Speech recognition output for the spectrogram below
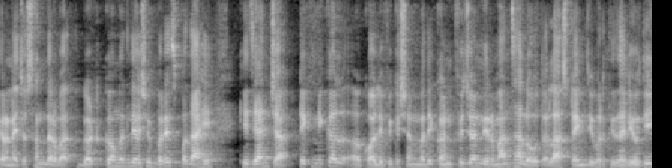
करण्याच्या संदर्भात गट क मधले असे बरेच पद आहे की ज्यांच्या टेक्निकल क्वालिफिकेशनमध्ये कन्फ्युजन निर्माण झालं होतं. लास्ट टाइम जी भरती झाली होती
